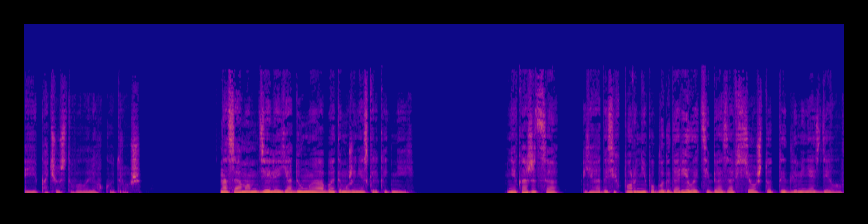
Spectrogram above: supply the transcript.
и почувствовала легкую дрожь. На самом деле, я думаю об этом уже несколько дней. Мне кажется, я до сих пор не поблагодарила тебя за все, что ты для меня сделал.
